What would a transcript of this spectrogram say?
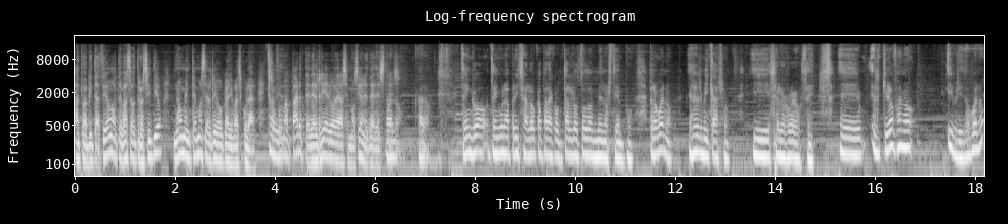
a tu habitación o te vas a otro sitio, no aumentemos el riesgo cardiovascular. Eso forma parte del riesgo de las emociones, del estrés. Claro, claro. Tengo, tengo una prisa loca para contarlo todo en menos tiempo. Pero bueno, ese es mi caso y se lo ruego a usted. Eh, el quirófano híbrido. Bueno,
